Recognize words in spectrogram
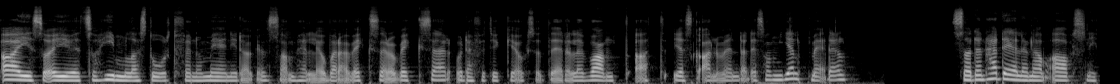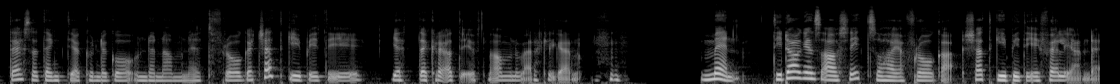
AI så är ju ett så himla stort fenomen i dagens samhälle och bara växer och växer och därför tycker jag också att det är relevant att jag ska använda det som hjälpmedel. Så den här delen av avsnittet så tänkte jag kunde gå under namnet Fråga ChatGPT. Jättekreativt namn verkligen. Men till dagens avsnitt så har jag frågat ChatGPT följande.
